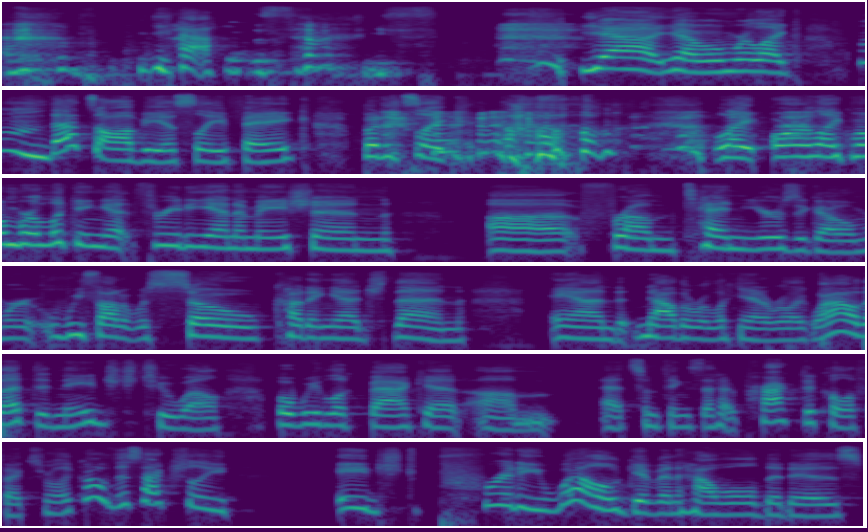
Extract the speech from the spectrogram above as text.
yeah. in the 70s yeah, yeah. When we're like, hmm, that's obviously fake, but it's like, um, like, or like when we're looking at 3D animation uh, from 10 years ago, and we're we thought it was so cutting edge then, and now that we're looking at it, we're like, wow, that didn't age too well. But we look back at um at some things that had practical effects, and we're like, oh, this actually aged pretty well given how old it is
